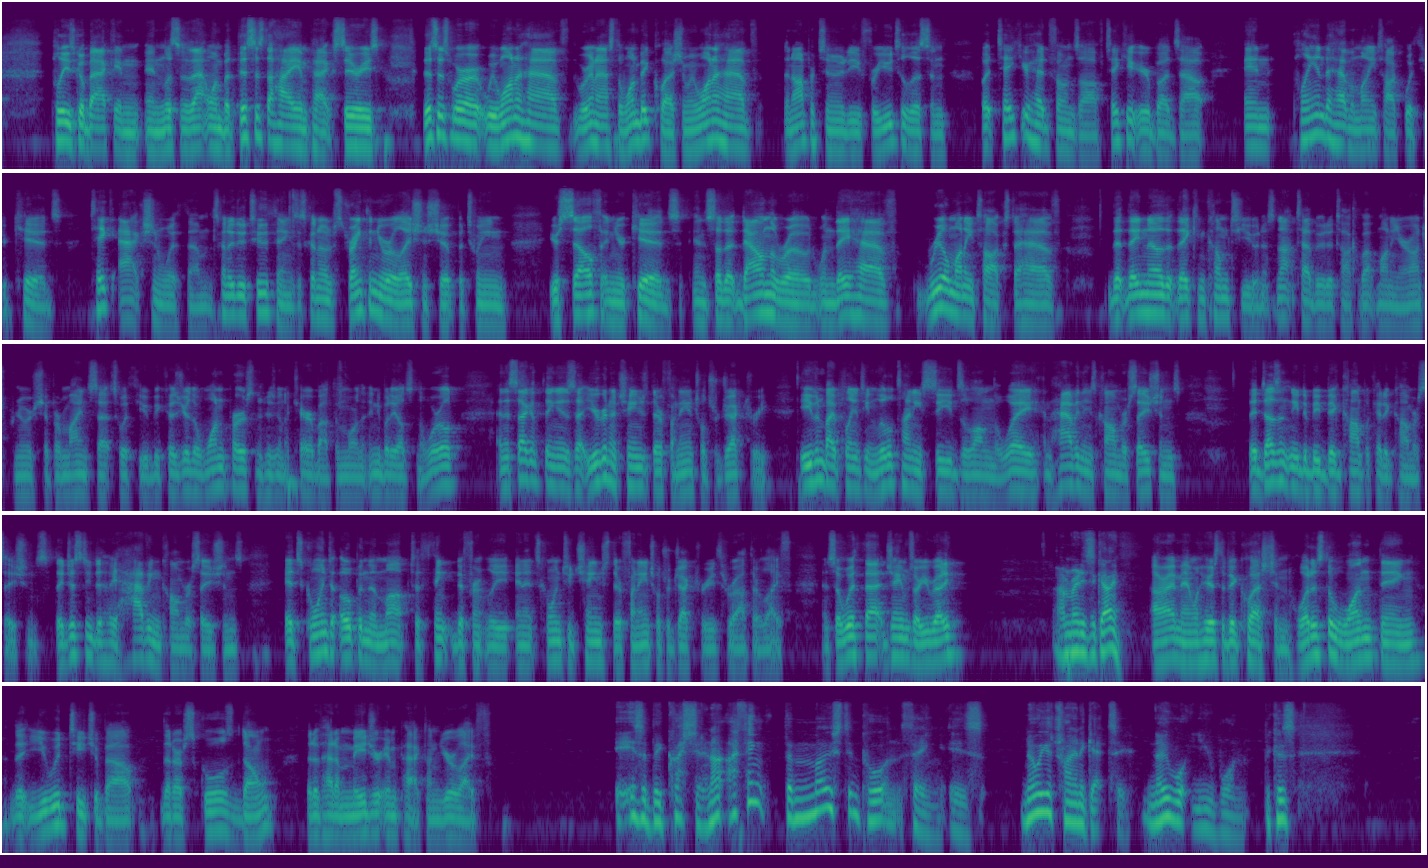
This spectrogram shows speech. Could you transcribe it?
please go back and, and listen to that one. But this is the high impact series. This is where we want to have, we're going to ask the one big question. We want to have an opportunity for you to listen, but take your headphones off, take your earbuds out, and plan to have a money talk with your kids take action with them. It's going to do two things. It's going to strengthen your relationship between yourself and your kids and so that down the road when they have real money talks to have that they know that they can come to you and it's not taboo to talk about money or entrepreneurship or mindsets with you because you're the one person who's going to care about them more than anybody else in the world. And the second thing is that you're going to change their financial trajectory even by planting little tiny seeds along the way and having these conversations it doesn't need to be big, complicated conversations. They just need to be having conversations. It's going to open them up to think differently and it's going to change their financial trajectory throughout their life. And so, with that, James, are you ready? I'm ready to go. All right, man. Well, here's the big question What is the one thing that you would teach about that our schools don't that have had a major impact on your life? It is a big question. And I, I think the most important thing is know where you're trying to get to, know what you want. Because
